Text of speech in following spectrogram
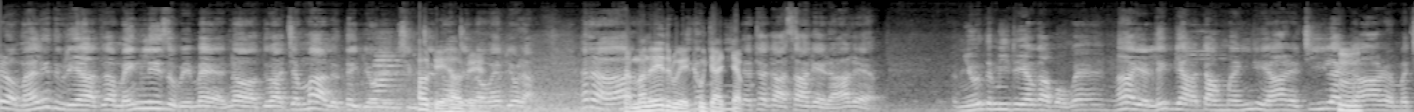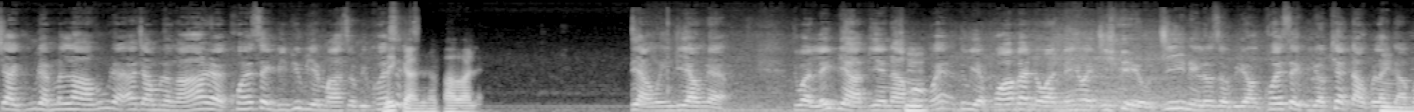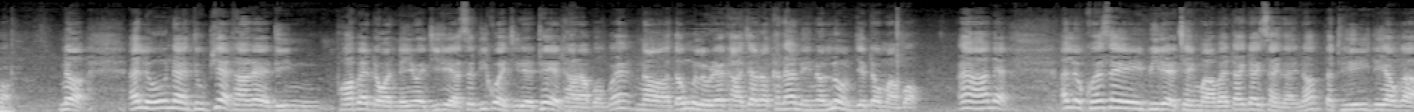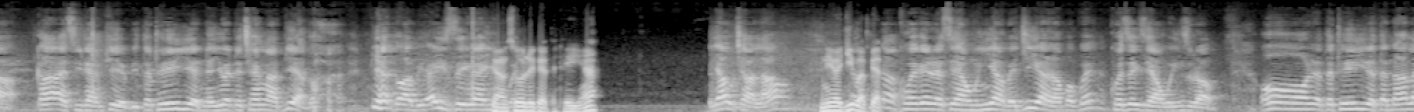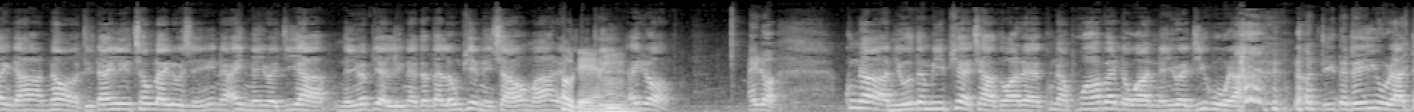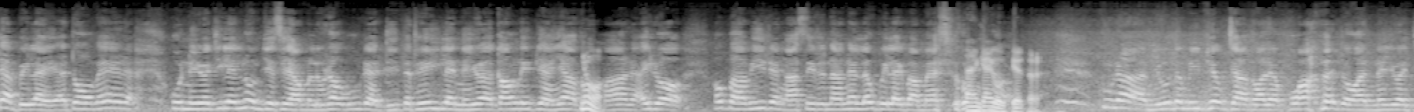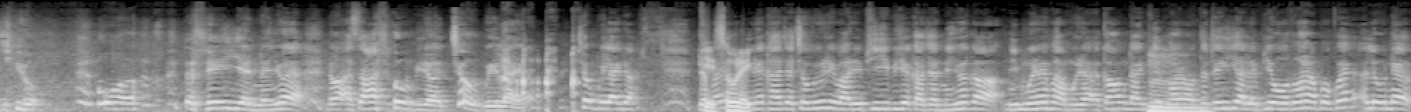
အဲ့တော့မန်းလေးသူတွေကသူက main ကလေးဆိုပေမဲ့နော်သူကကျမလို့တိတ်ပြောလို့မရှိဘူးဟုတ်တယ်ဟုတ်တယ်ကျွန်တော်ပဲပြောတာအဲ့ဒါဒါမန္တလေးသူတွေထူးခြားချက်လက်ထက်ကစခဲ့တာတဲ့အမျိုးသမီးတစ်ယောက်ကပေါ့ကွယ်ငါရဲ့လက်ပြအတောင်မှန်ကြီးတွေအားတဲ့ကြီးလိုက်တာတဲ့မကြိုက်ဘူးတဲ့မလာဘူးတဲ့အဲကြောင့်မလို့ငါတဲ့ခွဲစိတ်ပြီးပြုတ်ပြမှာဆိုပြီးခွဲလိစိတ်တ်ပြဆိုတာဘာပါလဲပြောင်ဝင်းတယောက်နဲ့သူကလိပ်ပြပြင်တာပေါ့ကွယ်သူ့ရဲ့ဖွားဘက်တော်ကနေရွယ်ကြီးတွေကိုကြီးနေလို့ဆိုပြီးတော့ခွဲစိတ်ပြီးတော့ဖြတ်တောက်ပလိုက်တာပေါ့ နော်အဲ့လိုနဲ့သူဖြတ်ထားတဲ့ဒီဖွားဘက်တော်ကနေရွယ်ကြီးတွေကစတိကွက်ကြီးတွေထည့်ထားတာပေါ့ကွယ်နော်အသုံးမလို့တဲ့ခါကျတော့ခဏနေတော့လွန့်ပြစ်တော့မှာပေါ့အဲ့ဟာနဲ့အဲ့လိုခွဲစိတ်ပြီးတဲ့အချိန်မှာပဲတိုက်တိုက်ဆိုင်ဆိုင်နော်တထေးတယောက်ကကားအက်ဆီဒန့်ဖြစ်ပြီးတထေးရဲ့နေရွယ်တစ်ချမ်းကပြတ်သွားပြတ်သွားပြီးအဲ့ဒီစင်ကိုင်းပြန်ဆိုးလိုက်တဲ့တတိယဟမ်ရောက်ချလာနေရာကြီးပါပြတ်ခုနခွဲခဲ့တဲ့ဆရာဝန်ကြီးကပဲကြည်ရတာပေါ့ကွယ်ခွဲစိတ်ဆရာဝန်ကြီးဆိုတော့ အော်တဲ့တထေးကြီးတဲ့တနာလိုက်တာနော်ဒီတိုင်းလေးချုပ်လိုက်လို့ရှိရင်တဲ့အဲ့နေရွယ်ကြီးကနေရွယ်ပြက်လေးနဲ့တစ်သက်လုံးဖြစ်နေရှာအောင်ပါတဲ့ဟုတ်တယ်ဒီอืมအဲ့တော့အဲ့တော့ခုနအမျိုးသမီးဖြတ်ချသွားတဲ့ခုနဖွားဘက်တော်ကနေရွယ်ကြီးကိုတာနော်ဒီတထေးကြီးကိုတာတက်ပေးလိုက်ရင်အတော်ပဲတဲ့ဟိုနေရွယ်ကြီးလည်းလွန့်ပြစ်စရာမလိုတော့ဘူးတဲ့ဒီတထေးကြီးလည်းနေရွယ်အကောင်းလေးပြန်ရသွားမှာတဲ့အဲ့တော့ဟုတ်ပါပြီတဲ့ငါစေတနာနဲ့လှုပ်ပေးလိုက်ပါမယ်ဆိုတန်ကိုက်ကိုပြတ်သွားတာ ခုနအမျိုးသမီးပြုတ်ချသွားတဲ့ဖွားဘက်တော်ကနေရွယ်ကြီးကိုဟိုတသေးရဲ့နေရွယ်တော့အစားထိုးပြီးတော့ချုပ်ပေးလိုက်ရောချုပ်ပေးလိုက်တော့တဲ့ခါကျချုပ်ရိုးတွေပါဖြီးပြီးတဲ့ခါကျနေရွက်ကမိမွေးတဲ့ဖာမွေးတဲ့အကောင့်တိုင်းဖြစ်သွားတော့တသေးကြီးကလည်းပျော်သွားတာပေါ့ကွယ်အဲ့လိုနဲ့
